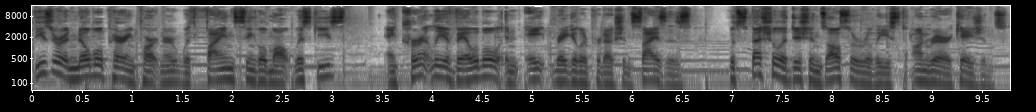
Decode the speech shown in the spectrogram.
These are a noble pairing partner with fine single malt whiskeys and currently available in eight regular production sizes, with special editions also released on rare occasions.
